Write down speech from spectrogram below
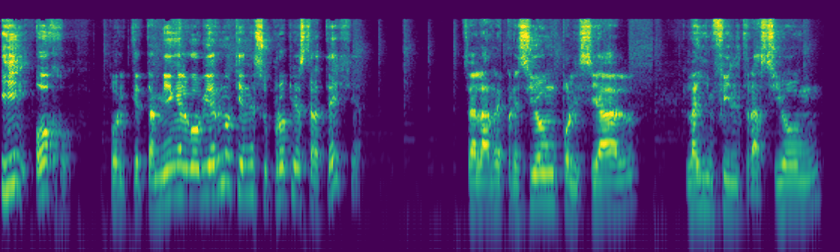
y ojo, porque también el gobierno tiene su propia estrategia. O sea, la represión policial, la infiltración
